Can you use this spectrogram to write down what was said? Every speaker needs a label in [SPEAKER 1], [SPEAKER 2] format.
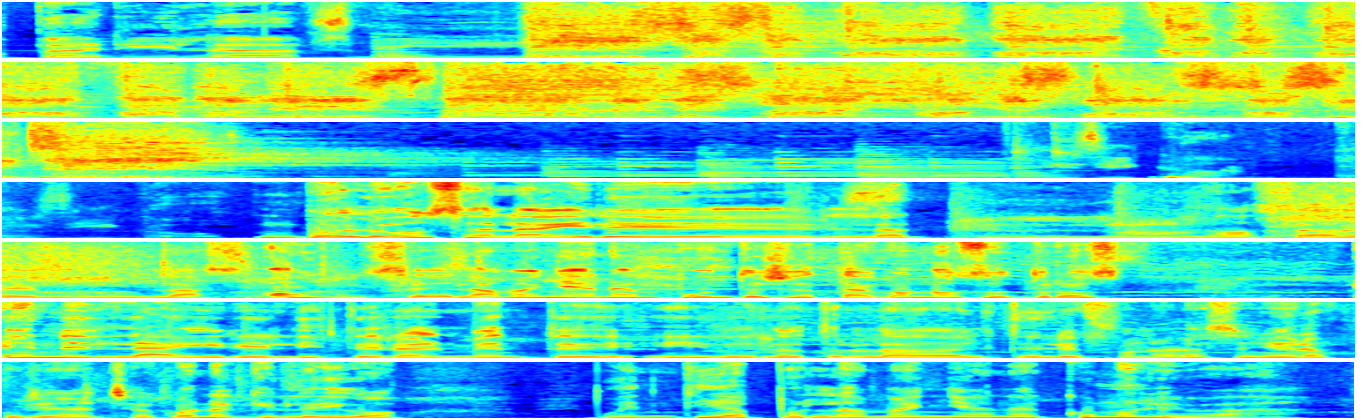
[SPEAKER 1] nobody loves me. He's just a poor boy from a poor family, sparing his life from this monstrosity.
[SPEAKER 2] Volvemos al aire, la- no saben, las 11 de la mañana en punto. Ya está con nosotros en el aire, literalmente, y del otro lado del teléfono la señora Juliana Chacón, a quien le digo, buen día por la mañana, ¿cómo le va?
